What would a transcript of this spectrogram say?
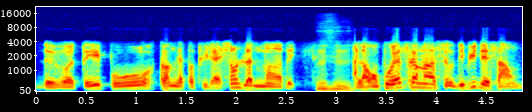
de voter pour comme la population l'a demandé. Mhm. Alors, on pourrait se ramasser au début décembre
